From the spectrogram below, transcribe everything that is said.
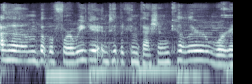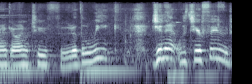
Um, but before we get into the confession killer, we're going to go into food of the week. Jeanette, what's your food?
